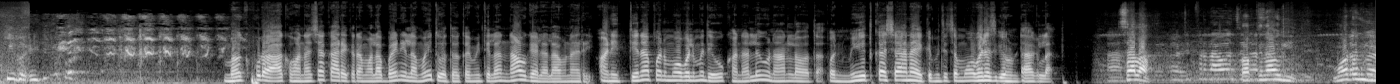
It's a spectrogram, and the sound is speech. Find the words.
मग पुढं आखवानाच्या कार्यक्रमाला बहिणीला माहीत होतं का मी तिला नाव घ्यायला लावणारी आणि तिनं पण मोबाईल मध्ये उखाणा लिहून आणला होता. पण मी इतका शहाणा आहे की मी तिचा मोबाईलच घेऊन टाकला. चला. फक्त नाव घे. मोठं घे.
